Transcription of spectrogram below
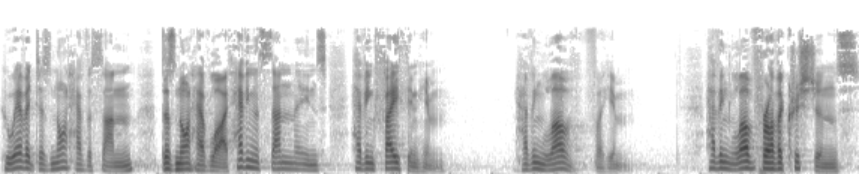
Whoever does not have the Son does not have life. Having the Son means having faith in Him, having love for Him, having love for other Christians,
